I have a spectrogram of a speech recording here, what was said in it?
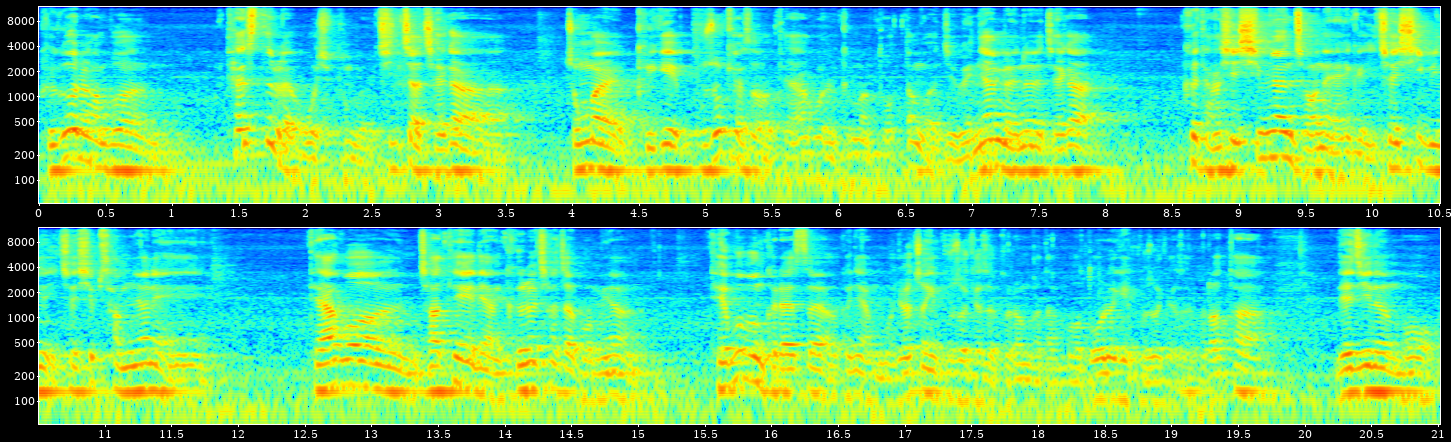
그거를 한번 테스트를 해보고 싶은 거예요. 진짜 제가 정말 그게 부족해서 대학원을 그만뒀던 건지. 왜냐면은 제가 그 당시 10년 전에, 그러니까 2012년, 2013년에 대학원 자퇴에 대한 글을 찾아보면 대부분 그랬어요. 그냥 뭐 열정이 부족해서 그런 거다. 뭐 노력이 부족해서 그렇다. 내지는 뭐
